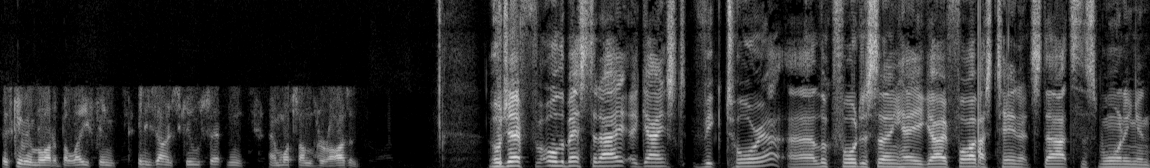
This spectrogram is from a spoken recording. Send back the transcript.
it's given him a lot of belief in, in his own skill set and, and what's on the horizon. Well, Jeff, all the best today against Victoria. Uh, look forward to seeing how you go. Five past ten it starts this morning, and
